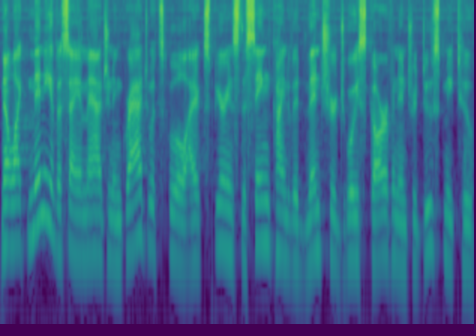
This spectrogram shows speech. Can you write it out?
Now, like many of us, I imagine, in graduate school, I experienced the same kind of adventure Joyce Garvin introduced me to,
